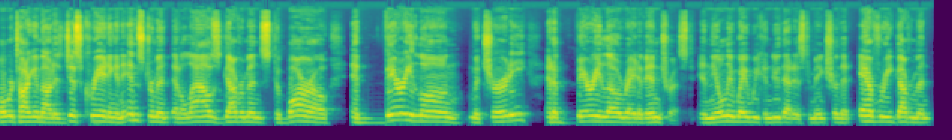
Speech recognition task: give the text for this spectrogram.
What we're talking about is just creating an instrument that allows governments to borrow at very long maturity at a very low rate of interest. And the only way we can do that is to make sure that every government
